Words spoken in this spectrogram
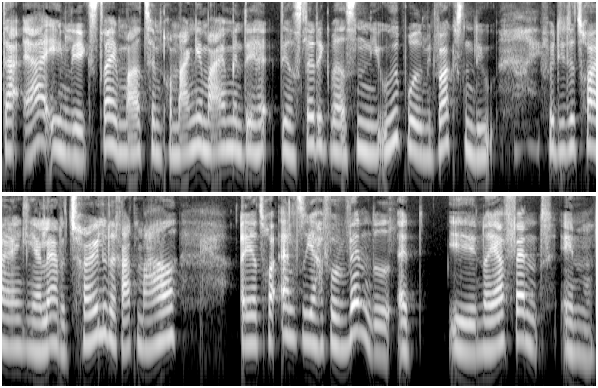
der er egentlig ekstremt meget temperament i mig, men det, det har slet ikke været sådan i udbrud i mit voksenliv. Nej. Fordi det tror jeg egentlig, jeg har lært at tøjle det ret meget. Og jeg tror altid, jeg har forventet, at øh, når jeg fandt en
